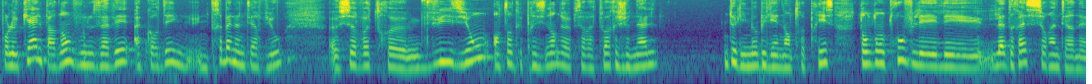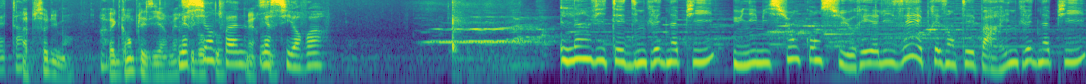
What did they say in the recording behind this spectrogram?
pour lequel pardon, vous nous avez accordé une, très belle interview euh, sur votre vision en tant que président de l'Observatoire régional de l'immobilier d'entreprise, dont on trouve l'adresse sur Internet. Hein. Absolument, avec grand plaisir. Merci, Merci beaucoup. Antoine. Merci. Merci, au revoir. L'invité d'Ingrid Napi, une émission conçue, réalisée et présentée par Ingrid Napi,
